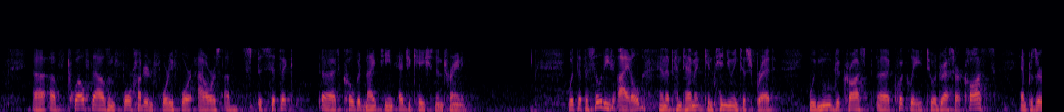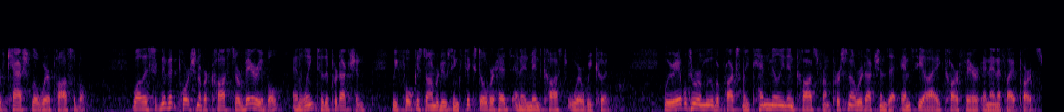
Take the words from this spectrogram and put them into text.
uh, of 12,444 hours of specific uh, COVID-19 education and training. With the facilities idled and the pandemic continuing to spread, we moved across quickly to address our costs and preserve cash flow where possible. While a significant portion of our costs are variable and linked to the production, we focused on reducing fixed overheads and admin costs where we could. We were able to remove approximately 10 million in costs from personnel reductions at MCI, Carfair, and NFI Parts.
